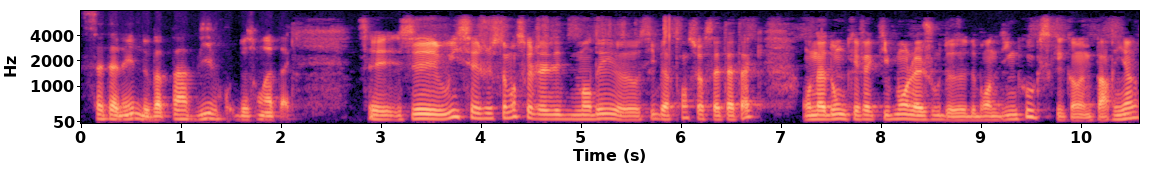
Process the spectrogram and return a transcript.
cette année, ne va pas vivre de son attaque. C'est, oui, c'est justement ce que j'allais demander euh, aussi Bertrand sur cette attaque. On a donc effectivement l'ajout de, de Brandon Cooks, qui est quand même pas rien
